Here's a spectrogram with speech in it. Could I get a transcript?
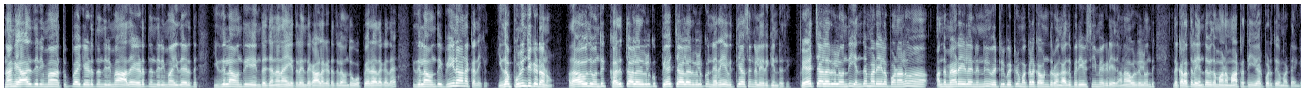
நாங்கள் யார் தெரியுமா? துப்பாக்கி எடுத்தோம் தெரியுமா? அதை எடுத்தோம் தெரியுமா? இதை எடுத்து இதெல்லாம் வந்து இந்த ஜனநாயகத்தில் இந்த காலகட்டத்தில் வந்து ஒப்பேறாத கதை. இதெல்லாம் வந்து வீணான கதைகள். இதை புரிஞ்சுக்கிடணும். அதாவது வந்து கருத்தாளர்களுக்கும் பேச்சாளர்களுக்கும் நிறைய வித்தியாசங்கள் இருக்கின்றது. பேச்சாளர்கள் வந்து எந்த மேடையில் போனாலும் அந்த மேடையில் நின்று வெற்றி பெற்று மக்களை கவர்ந்துருவாங்க. அது பெரிய விஷயமே கிடையாது. ஆனால் அவர்கள் வந்து இந்த களத்தில் எந்த விதமான மாற்றத்தையும் ஏற்படுத்த மாட்டாங்க.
